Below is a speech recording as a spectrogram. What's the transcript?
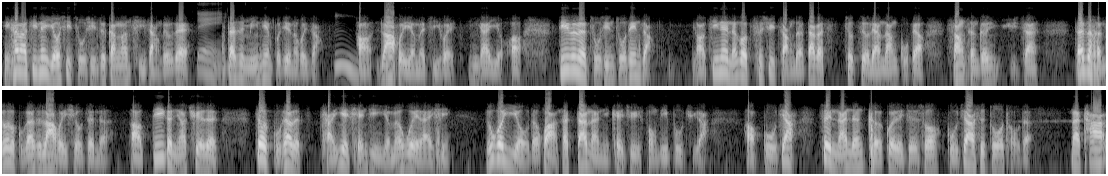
你看到今天游戏族群是刚刚起涨，对不对？对。但是明天不见得会涨。嗯。好，拉回有没有机会？应该有哈。第一轮的族群昨天涨，好，今天能够持续涨的大概就只有两档股票，商城跟宇瞻。但是很多的股票是拉回修正的。啊，第一个你要确认这个股票的产业前景有没有未来性。如果有的话，那当然你可以去逢低布局啊。好，股价最难能可贵的就是说股价是多头的。那它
